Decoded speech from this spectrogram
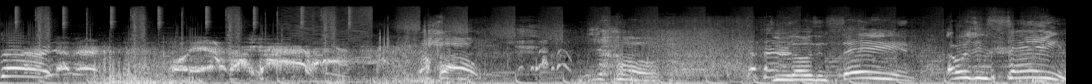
sir! Yeah, man! Oh yeah, yeah! Oh! Yo! Dude, that was insane. That was insane.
